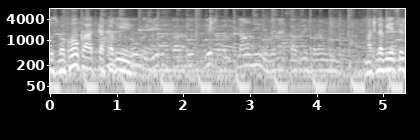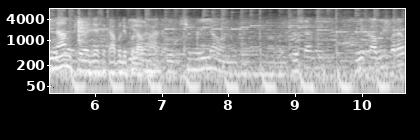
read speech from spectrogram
اس بکوں کا ہاتھ کا ہاں، کبھی۔ یہ پلاؤ نہیں ہوگا نا کابلی پلاؤ نہیں۔ مطلب یہ صرف نام کی وجہ سے کابلی پلاؤ کھا جائے ہے۔ شنگریلا والا یہ کابلی پلاؤ؟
